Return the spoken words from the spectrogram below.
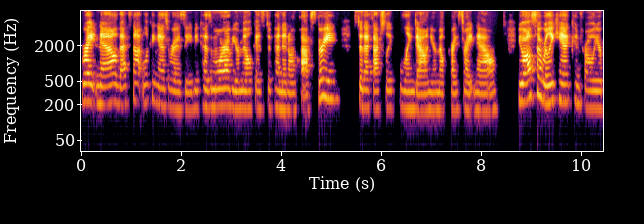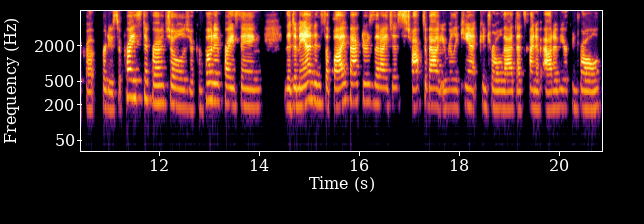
right now, that's not looking as rosy because more of your milk is dependent on class three. So that's actually pulling down your milk price right now. You also really can't control your pro- producer price differentials, your component pricing, the demand and supply factors that I just talked about. You really can't control that. That's kind of out of your control.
